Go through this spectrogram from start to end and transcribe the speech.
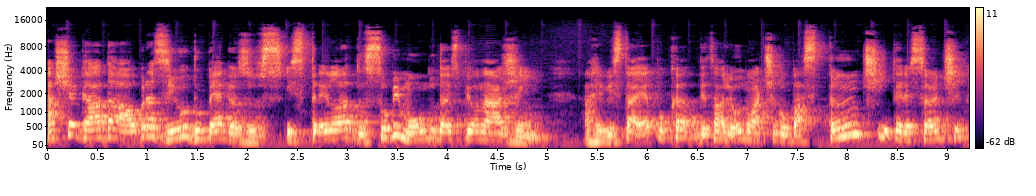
A chegada ao Brasil do Pegasus, estrela do submundo da espionagem. A revista Época detalhou num artigo bastante interessante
